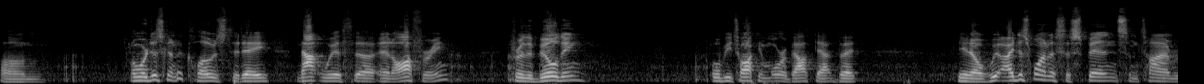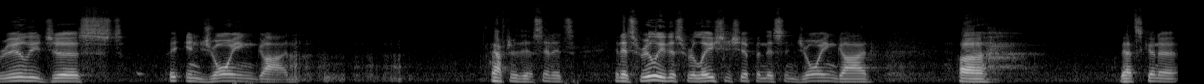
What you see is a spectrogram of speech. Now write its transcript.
Um, and we're just going to close today not with uh, an offering for the building. We'll be talking more about that, but you know, we, I just want us to spend some time really just enjoying God after this, and it's and it's really this relationship and this enjoying God uh, that's going to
